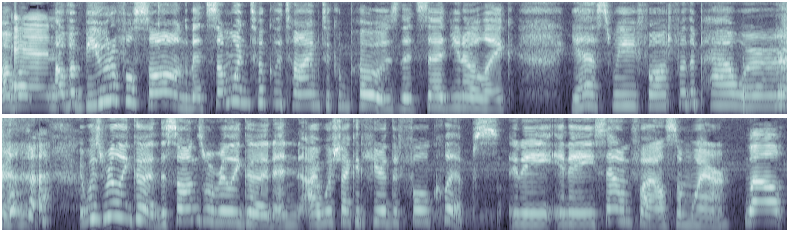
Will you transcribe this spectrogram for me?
of and a, of a beautiful song that someone took the time to compose that said, you know, like, yes, we fought for the power. It was really good. The songs were really good, and I wish I could hear the full clips in a in a sound file somewhere. well,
